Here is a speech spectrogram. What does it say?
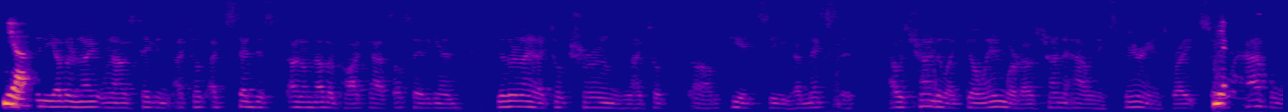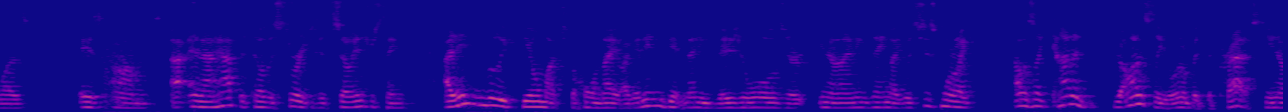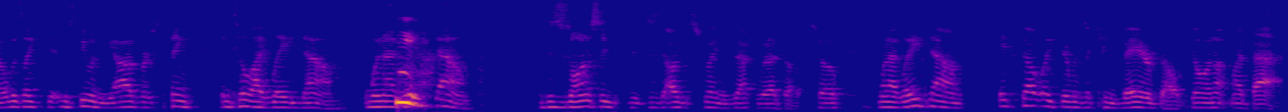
Yeah. And the other night when I was taking, I took, I said this on another podcast. I'll say it again. The other night I took shrooms and I took um, THC. I mixed it. I was trying to like go inward. I was trying to have an experience, right? So yeah. what happened was, is um, I, and I have to tell this story because it's so interesting. I didn't really feel much the whole night. Like I didn't get many visuals or you know anything. Like it was just more like I was like kind of honestly a little bit depressed. You know, it was like it was doing the adverse thing until I laid down when I laid hmm. down, this is honestly, this is, I'll explain exactly what I felt. So when I laid down, it felt like there was a conveyor belt going up my back.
